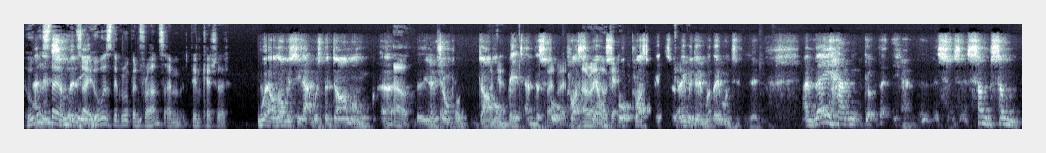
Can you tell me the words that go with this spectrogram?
who and was the somebody, sorry, who was the group in France? I didn't catch that. Well, obviously that was the Darmon, uh, oh, you know, okay. Jean Claude Darmon okay. bit and the Sport right, right. Plus, right, the old okay. Sport Plus bit. So they were doing what they wanted to do, and they hadn't got. You know, some some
